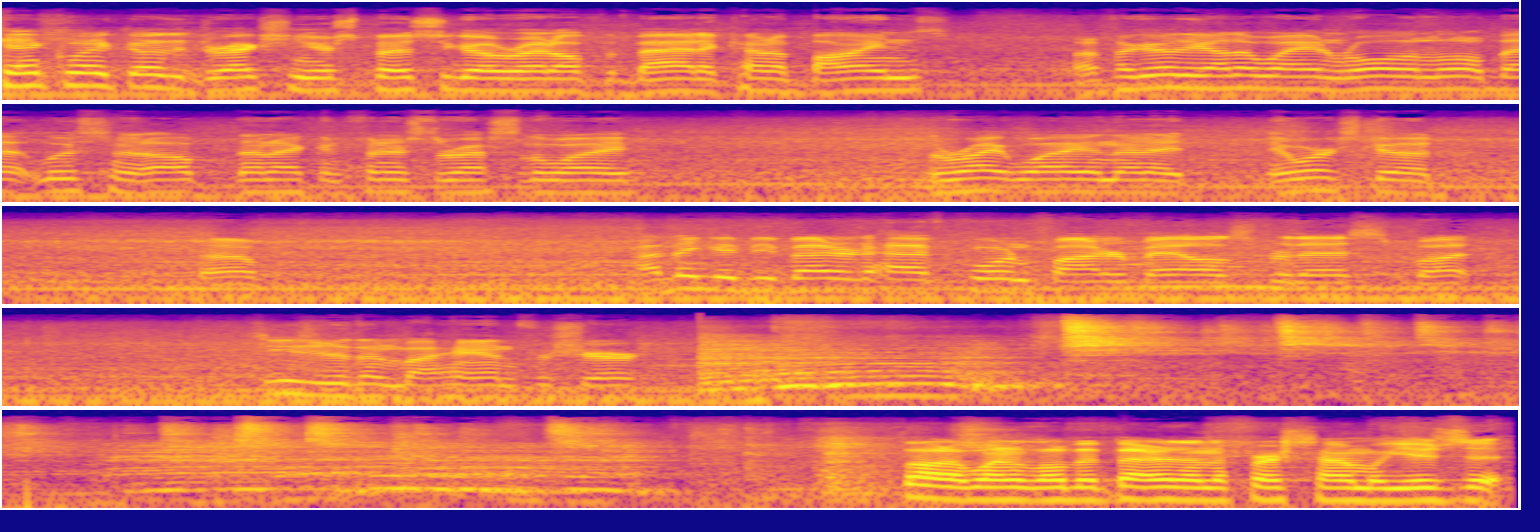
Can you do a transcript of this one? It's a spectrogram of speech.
Can't quite go the direction you're supposed to go right off the bat. It kind of binds. But if I go the other way and roll it a little bit, loosen it up, then I can finish the rest of the way the right way and then it, it works good. So I think it'd be better to have corn fodder bales for this, but it's easier than by hand for sure. Thought it went a little bit better than the first time we used it.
